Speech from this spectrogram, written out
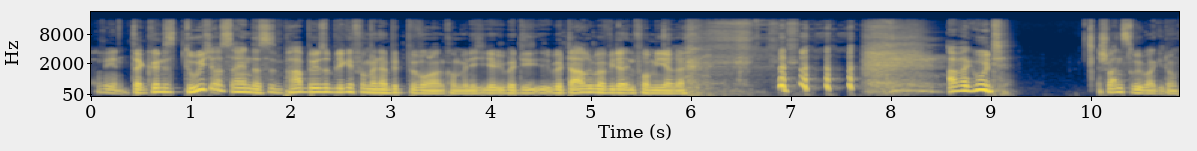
Erwähnen. da könnte es durchaus sein, dass ein paar böse Blicke von meiner Mitbewohnerin kommen, wenn ich ihr über die, über darüber wieder informiere. Aber gut. Schwanz drüber, Guido.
